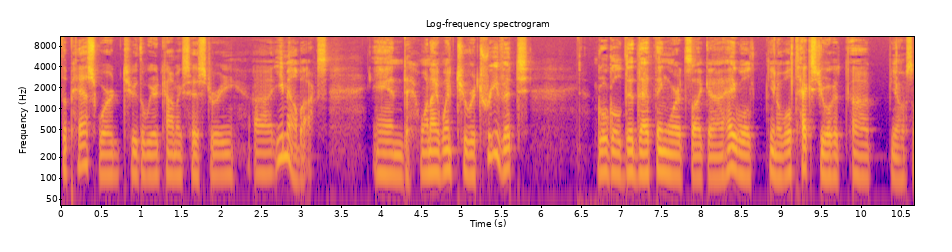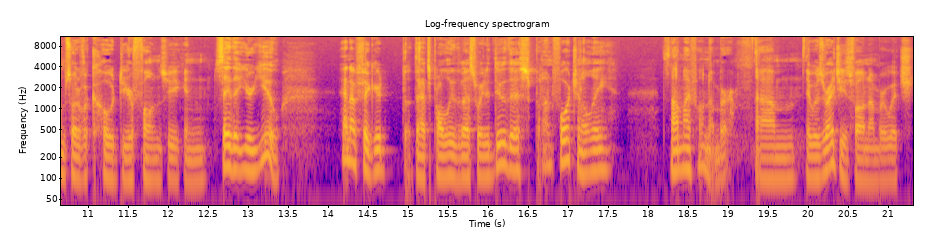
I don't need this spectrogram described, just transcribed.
the password to the Weird Comics History uh, email box. And when I went to retrieve it, Google did that thing where it's like, uh, "Hey, we'll you know we'll text you a, uh, you know some sort of a code to your phone so you can say that you're you." And I figured that that's probably the best way to do this, but unfortunately, it's not my phone number. Um, it was Reggie's phone number, which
